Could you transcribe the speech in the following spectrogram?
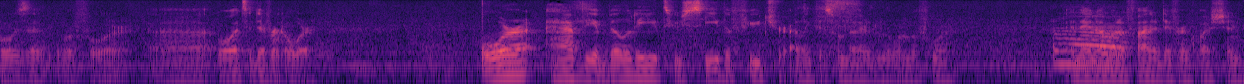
What was it before? Uh, well, it's a different or. Or have the ability to see the future. I like this one better than the one before. And then I'm gonna find a different question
